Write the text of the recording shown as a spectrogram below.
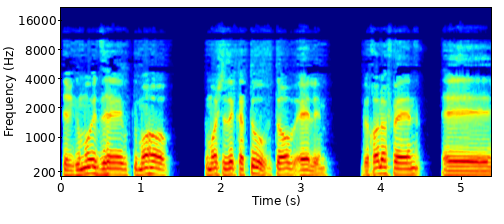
תרגמו את זה כמו, כמו שזה כתוב, טוב אלם. בכל אופן, אה,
